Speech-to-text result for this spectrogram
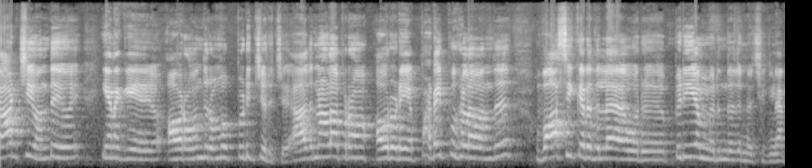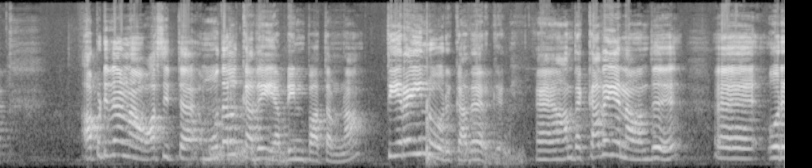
காட்சி வந்து எனக்கு அவரை வந்து ரொம்ப பிடிச்சிருச்சு. அதனால அப்புறம் அவருடைய படைப்புகளை வந்து வாசிக்கிறதுல ஒரு பிரியம் இருந்ததுன்னு வச்சுங்களேன் அப்படி தான் நான் வாசித்த முதல் கதை அப்படின்னு பார்த்தோம்னா திரைன்னு ஒரு கதை இருக்குது அந்த கதையை நான் வந்து ஒரு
